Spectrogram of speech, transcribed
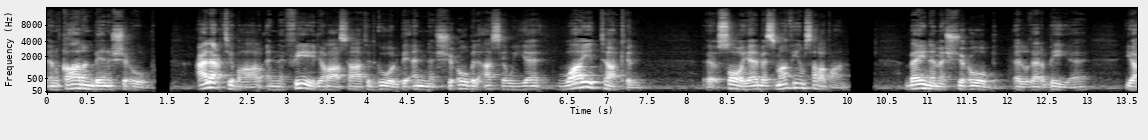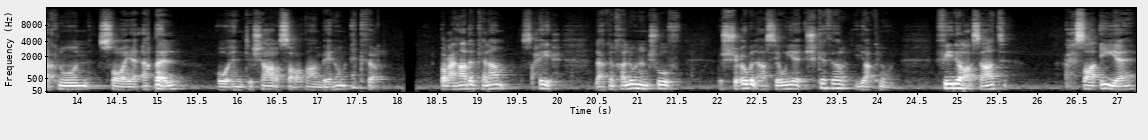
نقارن بين الشعوب. على اعتبار إن في دراسات تقول بأن الشعوب الآسيوية وايد تاكل آه، صويا بس ما فيهم سرطان. بينما الشعوب الغربية ياكلون صويا أقل وانتشار السرطان بينهم أكثر. طبعا هذا الكلام صحيح لكن خلونا نشوف الشعوب الآسيوية إيش كثر يأكلون؟ في دراسات إحصائية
